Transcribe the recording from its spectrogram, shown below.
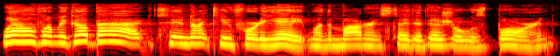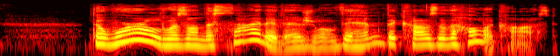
Well, when we go back to 1948, when the modern state of Israel was born, the world was on the side of Israel then because of the Holocaust,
